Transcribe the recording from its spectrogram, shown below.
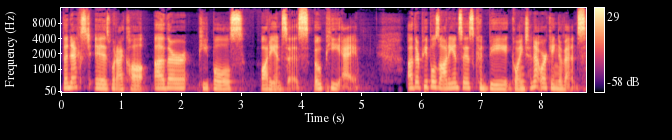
The next is what I call other people's audiences, OPA. Other people's audiences could be going to networking events.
